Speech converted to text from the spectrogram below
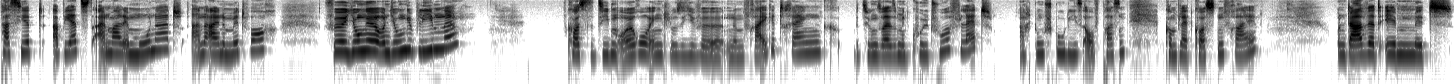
passiert ab jetzt einmal im Monat an einem Mittwoch für junge und Junggebliebene. Kostet 7 Euro inklusive einem Freigetränk, beziehungsweise mit Kulturflat. Achtung, Studis aufpassen. Komplett kostenfrei. Und da wird eben mit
